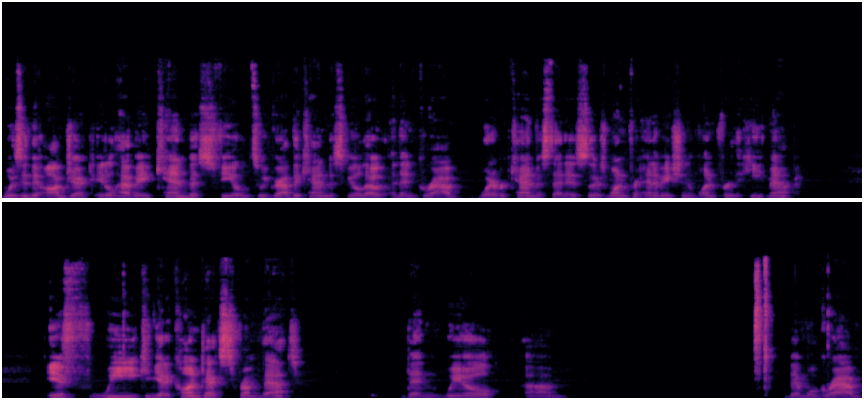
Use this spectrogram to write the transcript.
was in the object, it'll have a canvas field. So we grab the canvas field out and then grab whatever canvas that is. So there's one for animation and one for the heat map. If we can get a context from that, then we'll um, then we'll grab.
